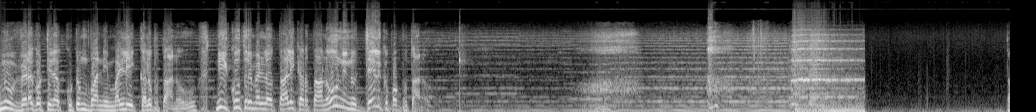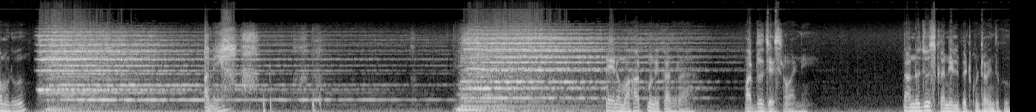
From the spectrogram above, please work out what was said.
నువ్వు విడగొట్టిన కుటుంబాన్ని మళ్ళీ కలుపుతాను నీ కూతురు మెళ్ళలో తాళి కడతాను నిన్ను జైలుకు పంపుతాను. తమ్ముడు. అన్నయ్య. నేను మహాత్ముని కాదురా. మర్డర్ చేసిన వాడిని నన్ను చూసి కన్నీళ్ళు పెట్టుకుంటావు ఎందుకు?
